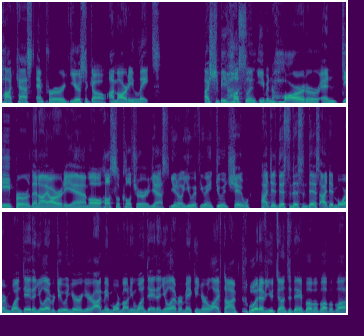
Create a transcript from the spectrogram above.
podcast emperor years ago. I'm already late. I should be hustling even harder and deeper than I already am. Oh, hustle culture. Yes. You know, you, if you ain't doing shit, I did this and this and this. I did more in one day than you'll ever do in your year. I made more money in one day than you'll ever make in your lifetime. What have you done today? Blah, blah, blah, blah, blah.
